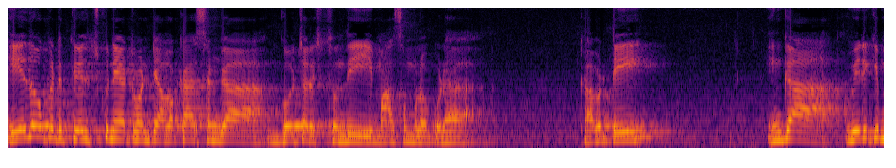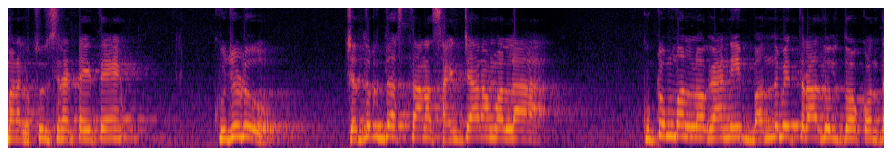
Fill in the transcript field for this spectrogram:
ఏదో ఒకటి తేల్చుకునేటువంటి అవకాశంగా గోచరిస్తుంది ఈ మాసంలో కూడా. కాబట్టి ఇంకా వీరికి మనకు చూసినట్టయితే కుజుడు చతుర్థ స్థాన సంచారం వల్ల కుటుంబంలో కానీ బంధుమిత్రాదులతో కొంత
